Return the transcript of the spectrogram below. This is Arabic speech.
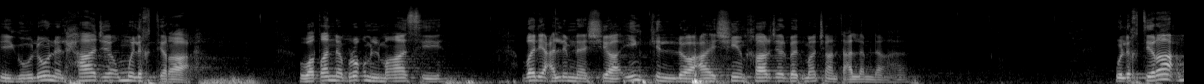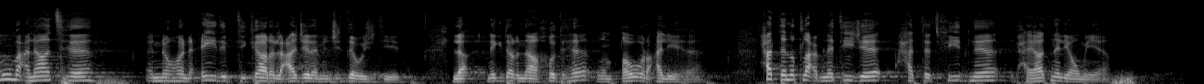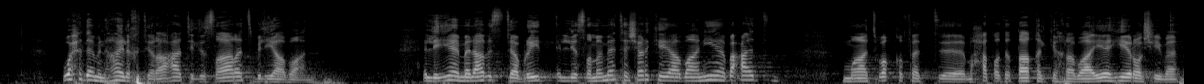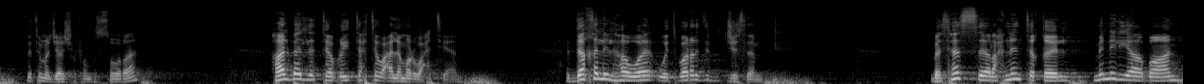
يقولون الحاجة أم الاختراع. وطننا برغم المآسي ظل يعلمنا أشياء يمكن لو عايشين خارج البلد ما كانت تعلمناها والاختراع مو معناتها أنه نعيد ابتكار العجلة من جدة وجديد. لا نقدر ناخذها ونطور عليها. حتى نطلع بنتيجة حتى تفيدنا بحياتنا اليومية. واحدة من هاي الاختراعات اللي صارت باليابان. اللي هي ملابس التبريد اللي صممتها شركة يابانية بعد ما توقفت محطة الطاقة الكهربائية هيروشيما. مثل ما جاي تشوفون بالصورة. هالبدلة التبريد تحتوي على مروحتين. تدخل الهواء وتبرد الجسم بس هسه راح ننتقل من اليابان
